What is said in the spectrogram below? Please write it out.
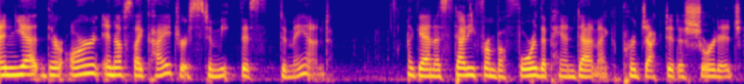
And yet, there aren't enough psychiatrists to meet this demand. Again, a study from before the pandemic projected a shortage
